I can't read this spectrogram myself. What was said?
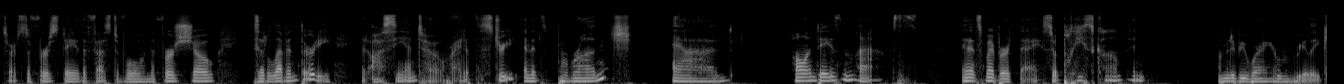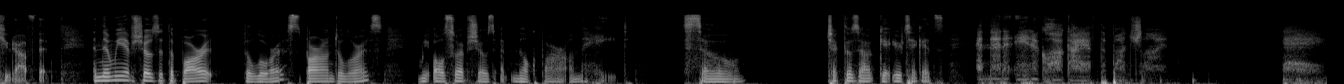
starts the first day of the festival, and the first show is at 11:30 at Asiento, right up the street, and it's brunch and hollandaise and laughs, and it's my birthday, so please come and I'm going to be wearing a really cute outfit. And then we have shows at the bar at Dolores, Bar on Dolores, and we also have shows at Milk Bar on the Haight. So check those out, get your tickets, and then at eight o'clock I have the punchline. Hey,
